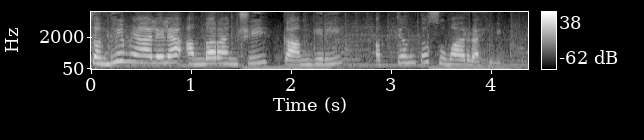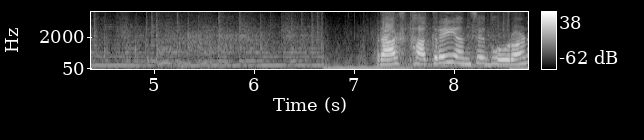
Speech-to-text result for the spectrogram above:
संधी मिळालेल्या आमदारांची कामगिरी अत्यंत सुमार राहिली. राज ठाकरे यांचे धोरण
